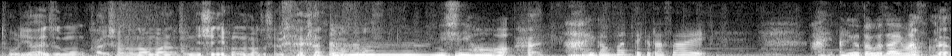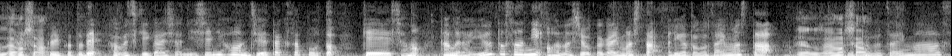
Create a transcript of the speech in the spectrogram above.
とりあえずもう会社の名前のと西日本をまず攻めたいなって思ってます。西日本を。はい。はい頑張ってくださいはいありがとうございます。あありがとうございました。ということで株式会社西日本住宅サポート経営者の田村優斗さんにお話を伺いました。ありがとうございました。ありがとうございあました。りがとうございます。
